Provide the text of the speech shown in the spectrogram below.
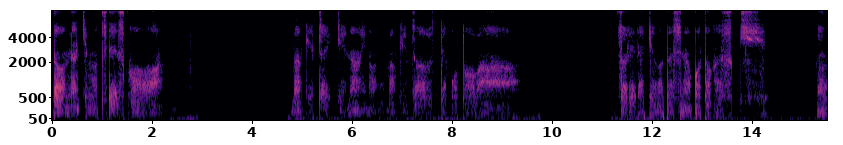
どんな気持ちですか？負けちゃいけないのに負けちゃうってことは、それだけ私のことが好き。うん、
